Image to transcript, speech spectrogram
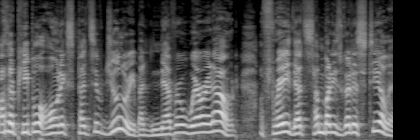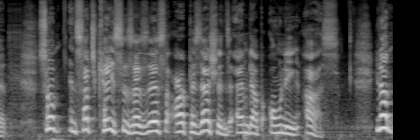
Other people own expensive jewelry but never wear it out, afraid that somebody's going to steal it. So, in such cases as this, our possessions end up owning us. You know,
